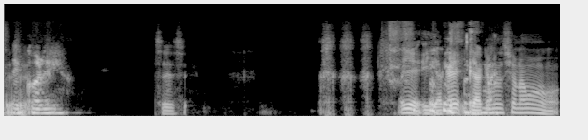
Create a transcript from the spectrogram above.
Sí, del colegio. sí, sí. Oye, y ya que, ya que mencionamos,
